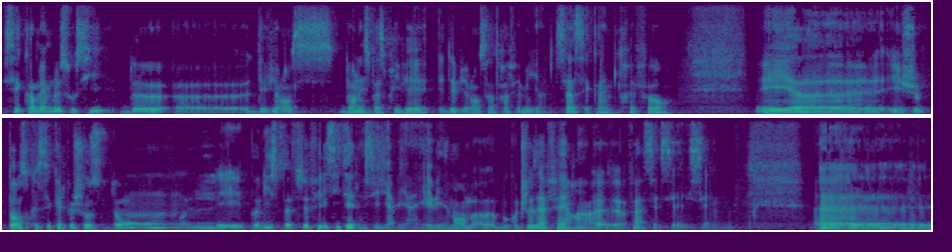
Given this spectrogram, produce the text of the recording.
c'est quand même le souci de, euh, des violences dans l'espace privé et des violences intrafamiliales. Ça, c'est quand même très fort. Et, euh, et, je pense que c'est quelque chose dont les polices peuvent se féliciter. Il y a, bien, évidemment beaucoup de choses à faire. Hein. Euh, enfin, c'est euh,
